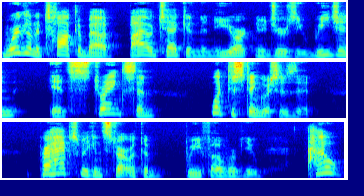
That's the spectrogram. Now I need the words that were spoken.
We're going to talk about biotech in the New York, New Jersey region, its strengths, and what distinguishes it. Perhaps we can start with a brief overview. How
